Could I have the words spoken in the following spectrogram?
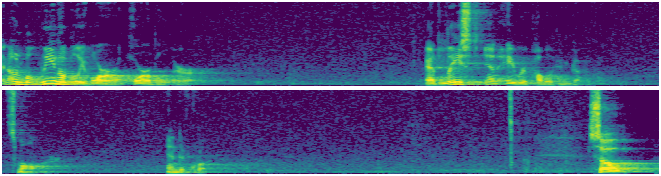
an unbelievably hor- horrible error. At least in a Republican government. Small r. End of quote. So,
